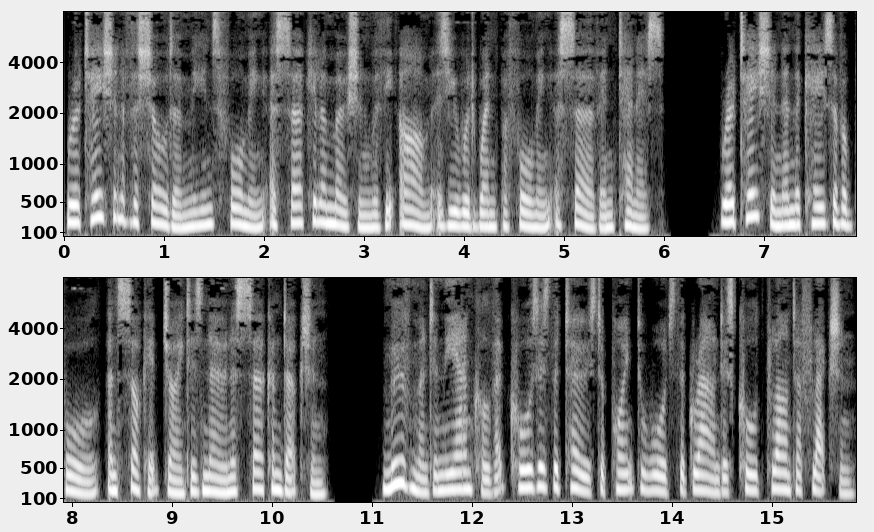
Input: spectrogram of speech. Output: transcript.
Rotation of the shoulder means forming a circular motion with the arm as you would when performing a serve in tennis. Rotation in the case of a ball and socket joint is known as circumduction. Movement in the ankle that causes the toes to point towards the ground is called plantar flexion.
